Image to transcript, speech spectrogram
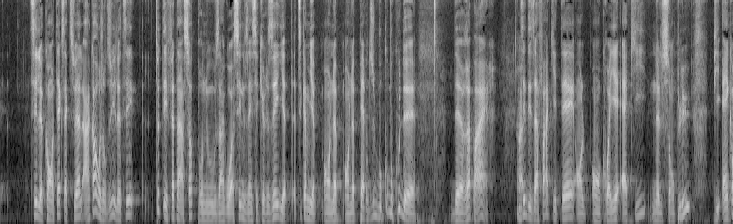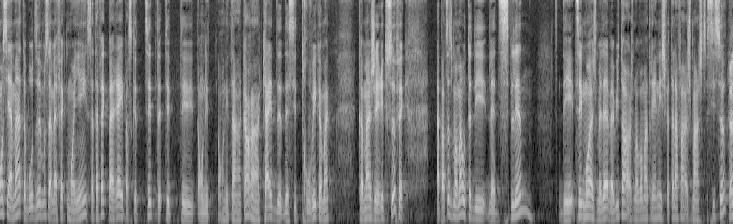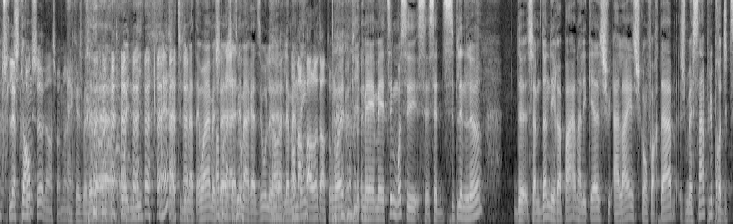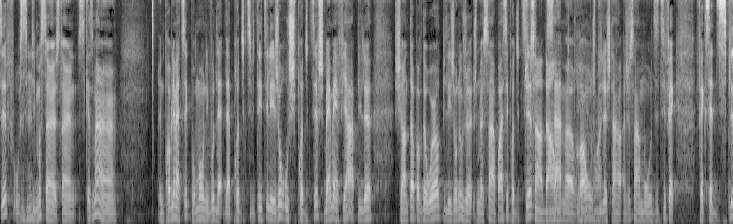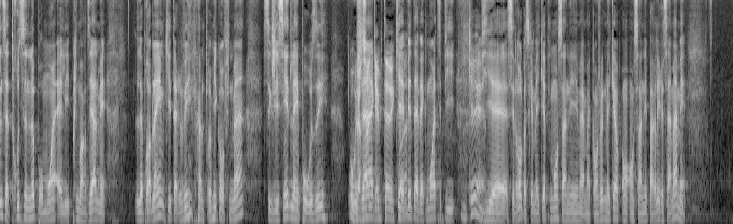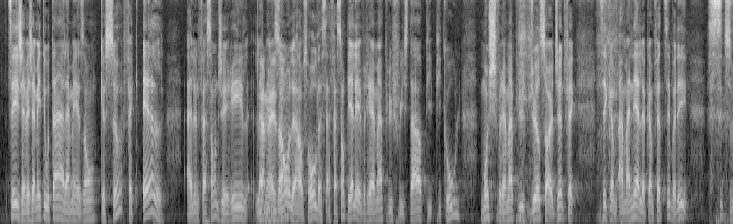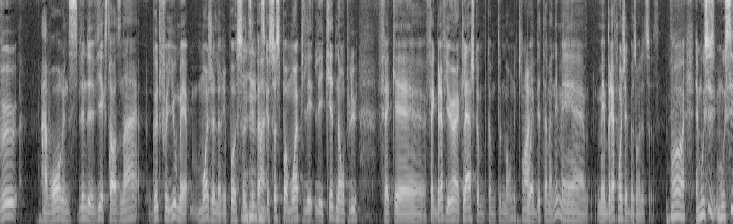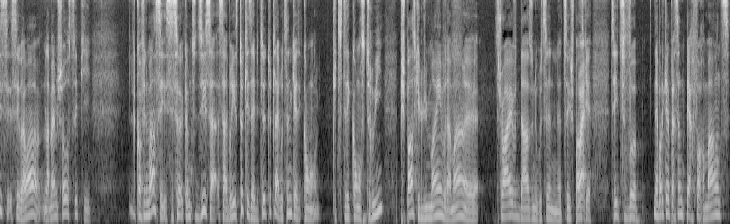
sais, le contexte actuel, encore aujourd'hui, là, tu sais, tout est fait en sorte pour nous angoisser, nous insécuriser. Il y a, tu sais, comme il y a- on, a, on a perdu beaucoup, beaucoup de, de repères. Tu sais, des affaires qui étaient, on, on croyait acquis, ne le sont plus. Puis inconsciemment, t'as beau dire, moi, ça m'affecte moyen, ça t'affecte pareil parce que, tu sais, on, est, on est encore en quête de- d'essayer de trouver comment, comment gérer tout ça. Fait que, à partir du moment où tu as de la discipline, des, tu sais, moi, je me lève à 8 heures, je m'en vais m'entraîner, je fais telle affaire, je mange, si ça. Là, tu te lèves tu plus tôt tombes- que ça, là, en ce moment. Ah, que je me lève à 3h30 à tous les matins. Ouais, mais Ah, j'anime radio? à radio le, Ah ouais. le On matin. en reparlera tantôt. Ouais, mais mais tu sais, moi, c'est c'est- cette discipline-là, de, ça me donne des repères dans lesquels je suis à l'aise, je suis confortable, je me sens plus productif aussi. Mhm. Puis moi, c'est un- c'est un- c'est quasiment un- une problématique pour moi au niveau de la, de la productivité. Tu sais, les jours où je suis productif, je suis bien, bien fier. Puis là, je suis on top of the world. Puis les journées où je, je me sens pas assez productif, ça me ronge. Puis là, je suis juste en maudit. Tu sais, fait, que- fait que cette discipline, cette routine-là, pour moi, elle est primordiale. Mais le problème qui est arrivé dans le premier confinement, c'est que j'ai essayé de l'imposer Aux aux, personnes gens qui avec qui habitent avec moi. tu sais, Puis euh, c'est drôle parce que Make-up, moi, on s'en est, ma, ma conjointe Make-up, on, on s'en est parlé récemment, mais tu sais, j'avais jamais été autant à la maison que ça. Fait qu'elle, elle a une façon de gérer la, La maison, maison. le household à sa façon. Puis elle est vraiment plus freestyle puis, puis cool. Moi, je suis vraiment plus drill sergeant. Fait que, tu sais, comme à Mané, elle a comme fait, tu sais, buddy, si tu veux avoir une discipline de vie extraordinaire, good for you, mais moi, je l'aurais pas, ça, tu sais, Mhm, parce ouais. que ça, c'est pas moi, puis les, les kids non plus. Fait que, euh, fait que bref, il y a eu un clash comme, comme tout le monde qui Ouais. cohabite à Mané, mais, euh, mais bref, moi, j'ai besoin de ça. Ouais, moi aussi, moi aussi c'est c'est vraiment la même chose, tu sais. Puis le confinement, c'est ça. Comme tu dis, ça, ça brise toutes les habitudes, toute la routine que, tu t'es construit. Puis je pense que l'humain vraiment euh, thrive dans une routine. là, Tu sais, je pense Ouais. que tu vas n'importe quelle personne performante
